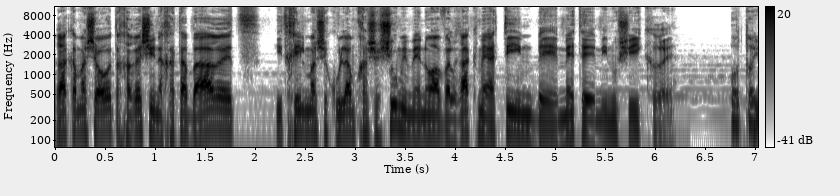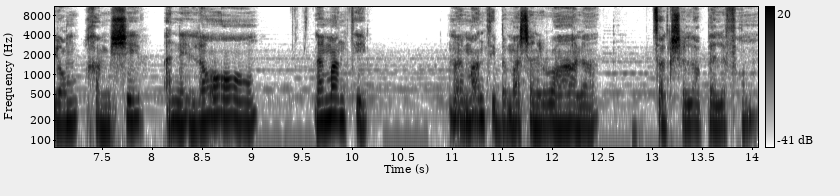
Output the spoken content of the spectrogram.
רק כמה שעות אחרי שהיא נחתה בארץ, התחיל מה שכולם חששו ממנו, אבל רק מעטים באמת האמינו שיקרה. באותו יום חמישי, אני לא... לא האמנתי. לא האמנתי במה שאני רואה על הצג של הפלאפון.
